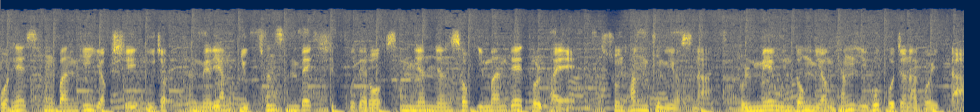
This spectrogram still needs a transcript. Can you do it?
올해 상반기 역시 누적 판매량 6,319대로 3년 연속 2만 대 돌파에 순항 중이었으나 불매 운동 영향 이후 고전하고 있다.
